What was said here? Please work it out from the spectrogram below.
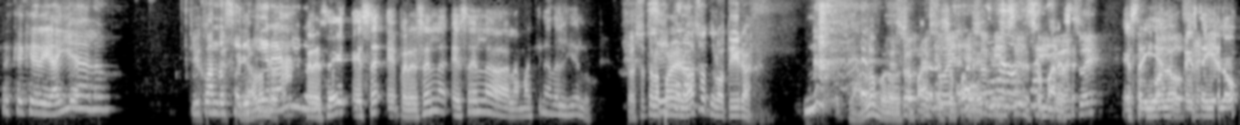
Es que quería hielo. Y cuando Seri Diablo, quiere pero, algo. pero ese, ese, eh, pero esa es, la, esa es la, la máquina del hielo. Pero eso te lo Sí, pone en el vaso o te lo tira. Diablo, pero eso, Eso, parece, eso eso es, parece, eso es bien eso sencillo. parece- Eso es, ese hielo, cuando ese se- hielo,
